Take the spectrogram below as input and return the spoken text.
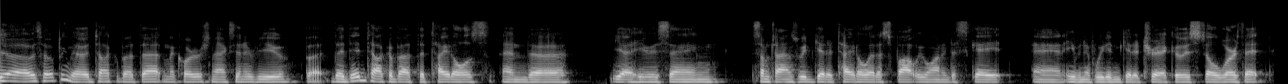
Yeah, I was hoping they would talk about that in the Quarter Snacks interview, but they did talk about the titles. And uh, yeah, he was saying sometimes we'd get a title at a spot we wanted to skate, and even if we didn't get a trick, it was still worth it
